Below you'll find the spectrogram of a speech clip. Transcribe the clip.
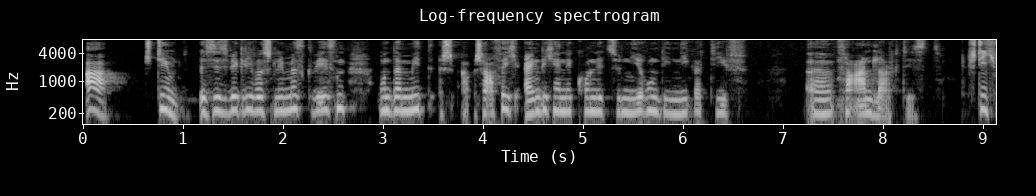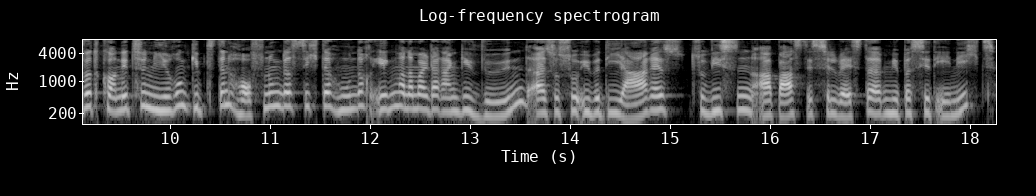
ah, stimmt, es ist wirklich was Schlimmes gewesen und damit schaffe ich eigentlich eine Konditionierung, die negativ äh, veranlagt ist. Stichwort Konditionierung. Gibt es denn Hoffnung, dass sich der Hund auch irgendwann einmal daran gewöhnt? Also so über die Jahre zu wissen, ah, passt, ist Silvester, mir passiert eh nichts?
